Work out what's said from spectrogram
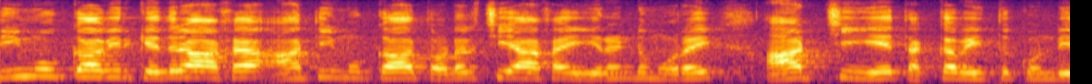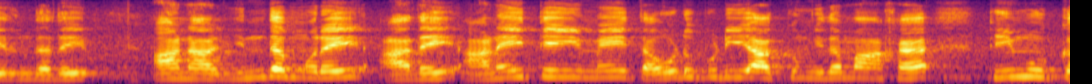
திமுகவிற்கு எதிராக அதிமுக தொடர்ச்சியாக இரண்டு முறை ஆட்சியை தக்க வைத்து கொண்டிருந்தது. ஆனால் இந்த முறை அதை அனைத்தையுமே தவிடுபுடியாக்கும் விதமாக திமுக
